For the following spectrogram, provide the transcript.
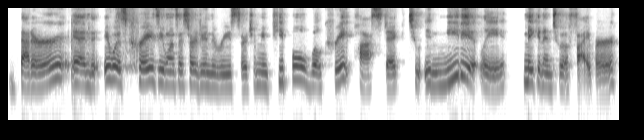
better. And it was crazy once I started doing the research. I mean, people will create plastic to immediately make it into a fiber,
